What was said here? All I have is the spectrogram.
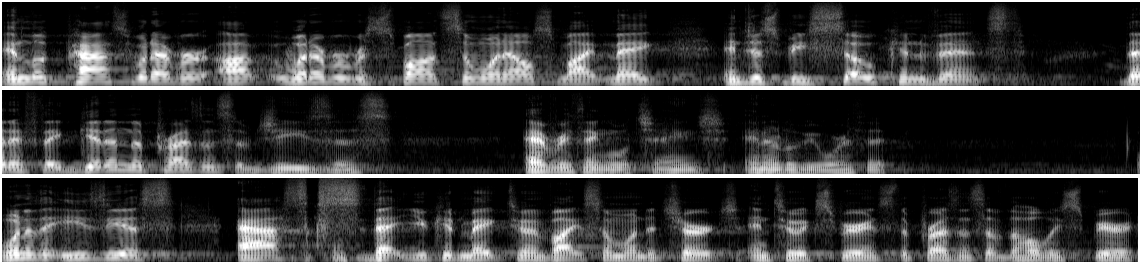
and look past whatever, uh, whatever response someone else might make and just be so convinced that if they get in the presence of Jesus, everything will change and it'll be worth it? One of the easiest asks that you could make to invite someone to church and to experience the presence of the Holy Spirit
